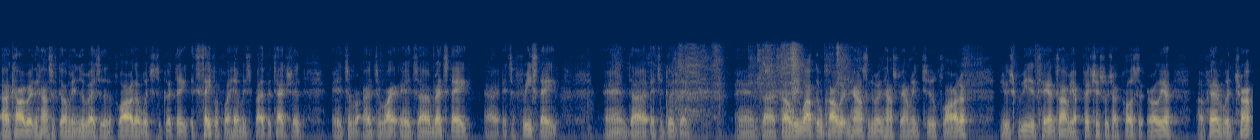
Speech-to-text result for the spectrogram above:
uh, Kyle Rittenhouse is going to be a new resident of Florida, which is a good thing. It's safer for him. It's better protection. It's a it's a right it's a red state uh, it's a free state, and uh, it's a good thing. And uh, so we welcome Carl Rittenhouse and the Rittenhouse family to Florida. He was greeted hands on. We have pictures, which I posted earlier, of him with Trump,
